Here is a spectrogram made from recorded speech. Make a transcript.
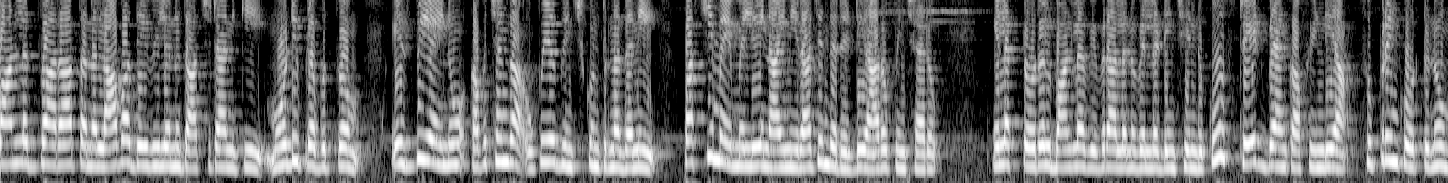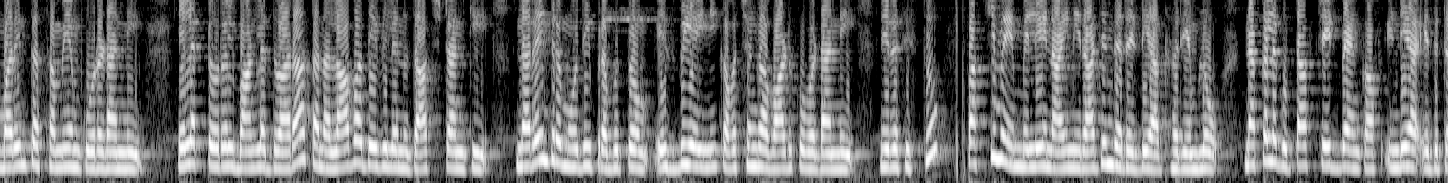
బాండ్ల ద్వారా తన లావాదేవీలను దాచడానికి మోడీ ప్రభుత్వం ఎస్బీఐను కవచంగా ఉపయోగించుకుంటున్నదని పశ్చిమ ఎమ్మెల్యే నాయిని రాజేందర్ రెడ్డి ఆరోపించారు. ఎలక్టోరల్ బాండ్ల వివరాలను వెల్లడించేందుకు స్టేట్ బ్యాంక్ ఆఫ్ ఇండియా సుప్రీంకోర్టును మరింత సమయం కోరడాన్ని. ఎలక్టోరల్ బాండ్ల ద్వారా తన లావాదేవీలను దాచడానికి నరేంద్ర మోదీ ప్రభుత్వం ఎస్బీఐని కవచంగా వాడుకోవడాన్ని నిరసిస్తూ పశ్చిమ ఎమ్మెల్యే నాయిని రాజేందర్ రెడ్డి ఆధ్వర్యంలో Nakkalagutta State Bank of India ఎదుట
